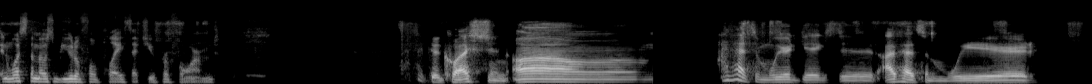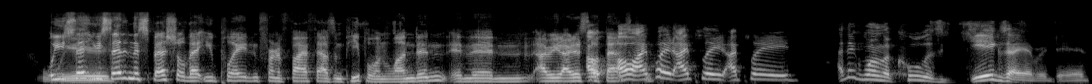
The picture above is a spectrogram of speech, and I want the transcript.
and what's the most beautiful place that you performed that's a good question um i've had some weird gigs dude i've had some weird well, you said you said in the special that you played in front of five thousand people in London, and then I mean, I just thought oh, that. Oh, I played, I played, I played. I think one of the coolest gigs I ever did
